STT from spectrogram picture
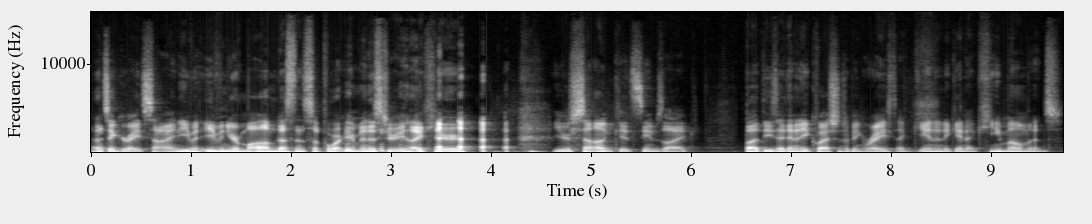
that's a great sign. Even even your mom doesn't support your ministry. Like you're you're sunk. It seems like. But these identity questions are being raised again and again at key moments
